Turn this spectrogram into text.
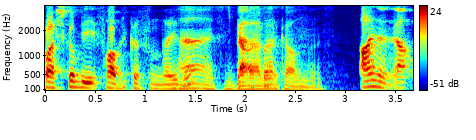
başka bir fabrikasındaydı. Ha, siz beraber aslında- kaldınız. Aynen ya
